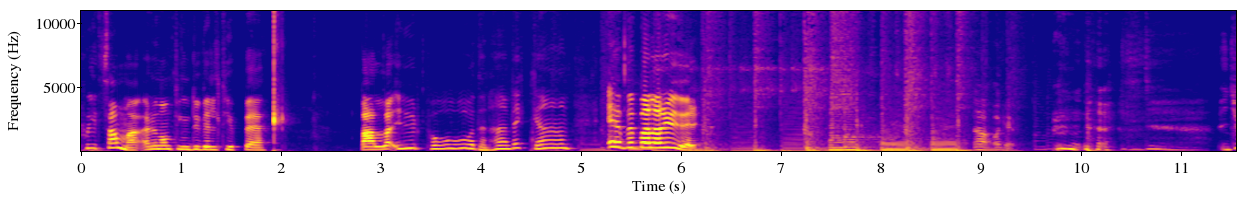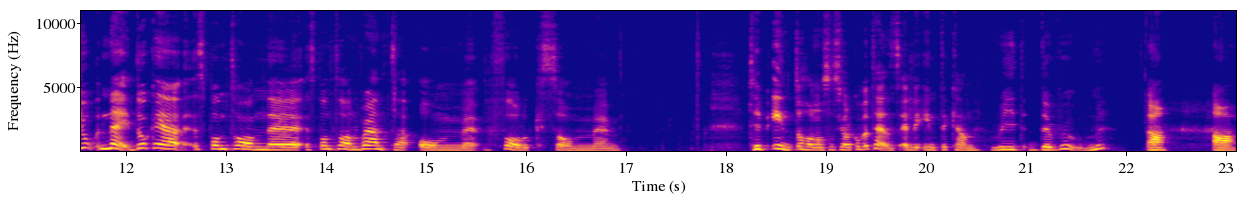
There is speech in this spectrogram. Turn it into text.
skitsamma. Är det någonting du vill typ eh, balla ur på den här veckan? Ebbe ballar ur! Ja, okej. jo, nej, då kan jag spontan, eh, spontan ranta om folk som eh, typ inte har någon social kompetens eller inte kan read the room. Ja, ja.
